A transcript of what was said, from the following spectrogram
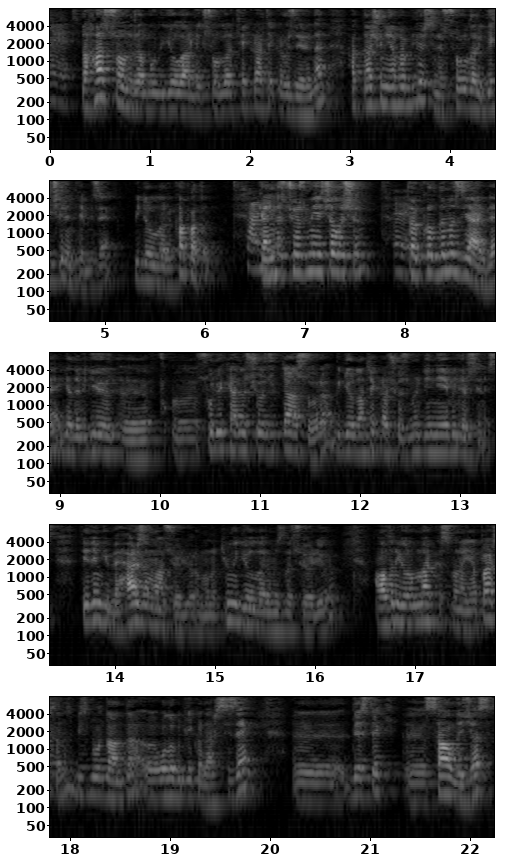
Evet. daha sonra bu videolardaki soruları tekrar tekrar üzerinden hatta şunu yapabilirsiniz. Soruları geçirin temize. Videoları kapatın. Kendiniz çözmeye çalışın. Evet. Takıldığınız yerde ya da video e, e, soruyu kendiniz çözdükten sonra videodan tekrar çözümünü dinleyebilirsiniz. Dediğim gibi her zaman söylüyorum bunu. Tüm videolarımızda söylüyorum. Altına yorumlar kısmına yaparsanız biz buradan da e, olabildiği kadar size e, destek e, sağlayacağız.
